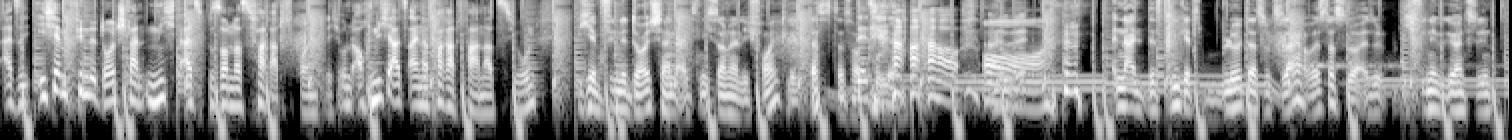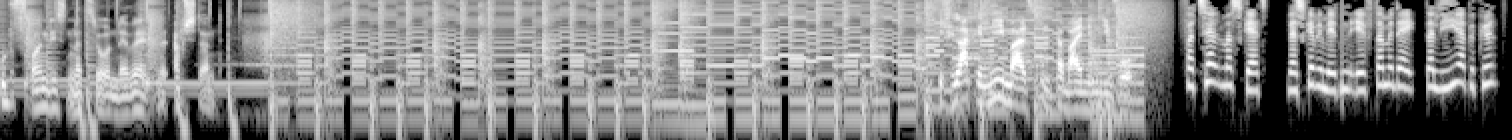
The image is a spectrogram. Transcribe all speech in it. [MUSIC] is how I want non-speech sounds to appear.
Also ich empfinde Deutschland nicht als besonders fahrradfreundlich und auch nicht als eine Fahrradfahrnation. Ich empfinde Deutschland als nicht sonderlich freundlich. Das ist das Hauptproblem. [LAUGHS] oh. Äh, nein, das klingt jetzt blöd, das so zu sagen, aber ist das so? Also ich finde, wir gehören zu den unfreundlichsten Nationen der Welt mit Abstand. Ich lache niemals unter meinem Niveau. Fortæl mig skat, hvad skal vi med den eftermiddag, der lige er begyndt?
